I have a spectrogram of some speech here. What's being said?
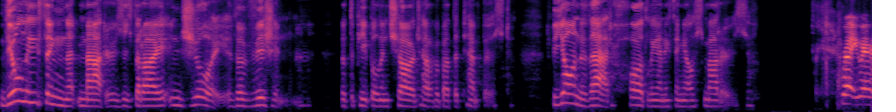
The only thing that matters is that I enjoy the vision that the people in charge have about the Tempest. Beyond that, hardly anything else matters. Right, right,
